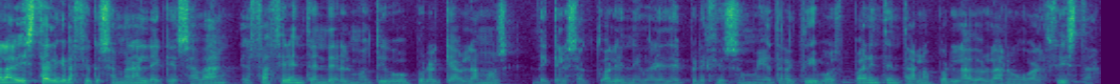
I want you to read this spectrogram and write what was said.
A la vista del gráfico semanal de CaixaBank es fácil entender el motivo por el que hablamos de que los actuales niveles de precios son muy atractivos para intentarlo por el lado largo o alcista.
